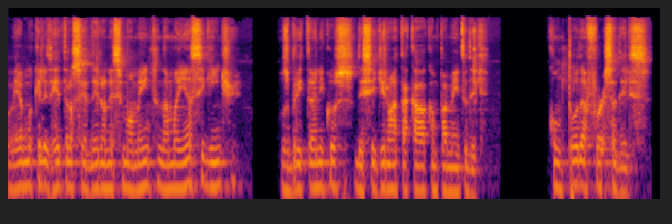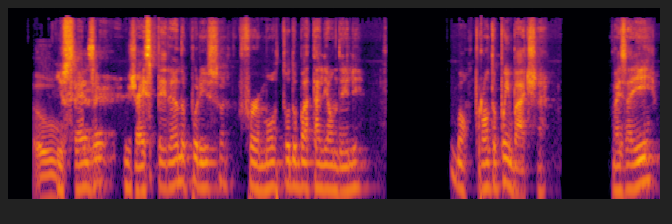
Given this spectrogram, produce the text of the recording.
mesmo que eles retrocederam nesse momento, na manhã seguinte, os britânicos decidiram atacar o acampamento dele, com toda a força deles. Uh, E o César, já esperando por isso, formou todo o batalhão dele. Bom, pronto para o embate, né? Mas aí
